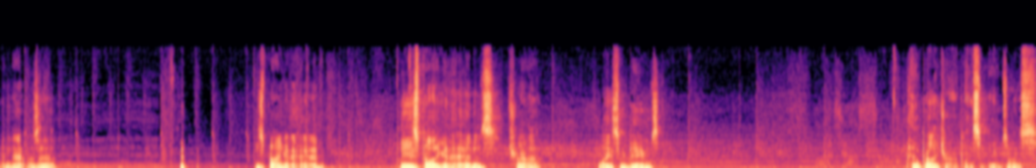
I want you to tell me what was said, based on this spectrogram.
And that was it. He's probably gonna add. He's probably gonna add his to play some games. He'll probably try to play some games with us.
